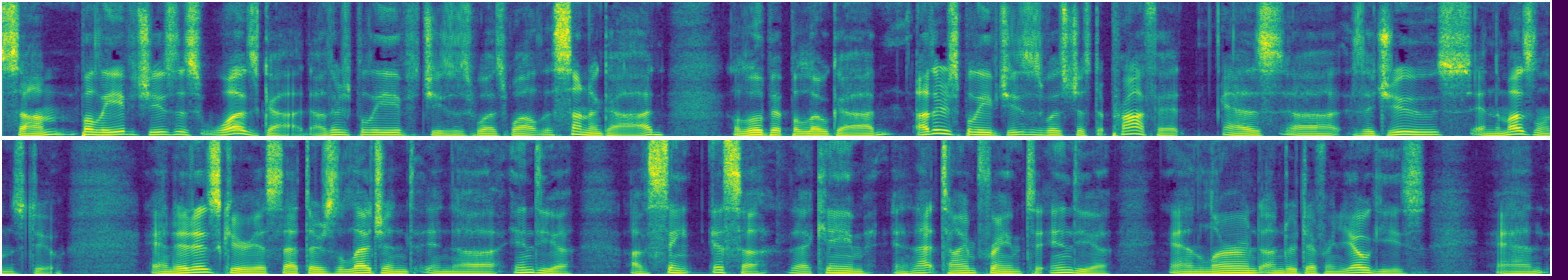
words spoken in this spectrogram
Some believe Jesus was God. Others believe Jesus was, well, the Son of God, a little bit below God. Others believe Jesus was just a prophet, as uh, the Jews and the Muslims do. And it is curious that there's a legend in uh, India of Saint Issa that came in that time frame to India and learned under different yogis. And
